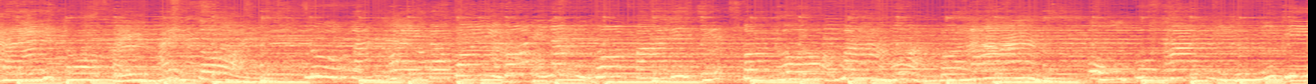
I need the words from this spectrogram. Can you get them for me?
ใจต่อไปไพ่ซอยลูกหลานคอยกระวอยห้อยนั่งพอป่าลิจิตบ่ทอมาหอดบ่อนานองค์กูทันถึงที่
